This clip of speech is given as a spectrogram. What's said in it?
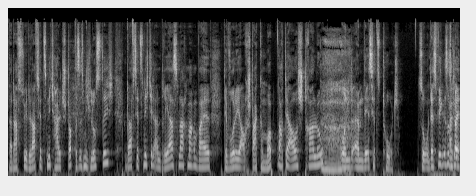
Da darfst du, du darfst jetzt nicht halt stopp, das ist nicht lustig. Du darfst jetzt nicht den Andreas nachmachen, weil der wurde ja auch stark gemobbt nach der Ausstrahlung oh. und ähm, der ist jetzt tot. So, und deswegen ist es, bei,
